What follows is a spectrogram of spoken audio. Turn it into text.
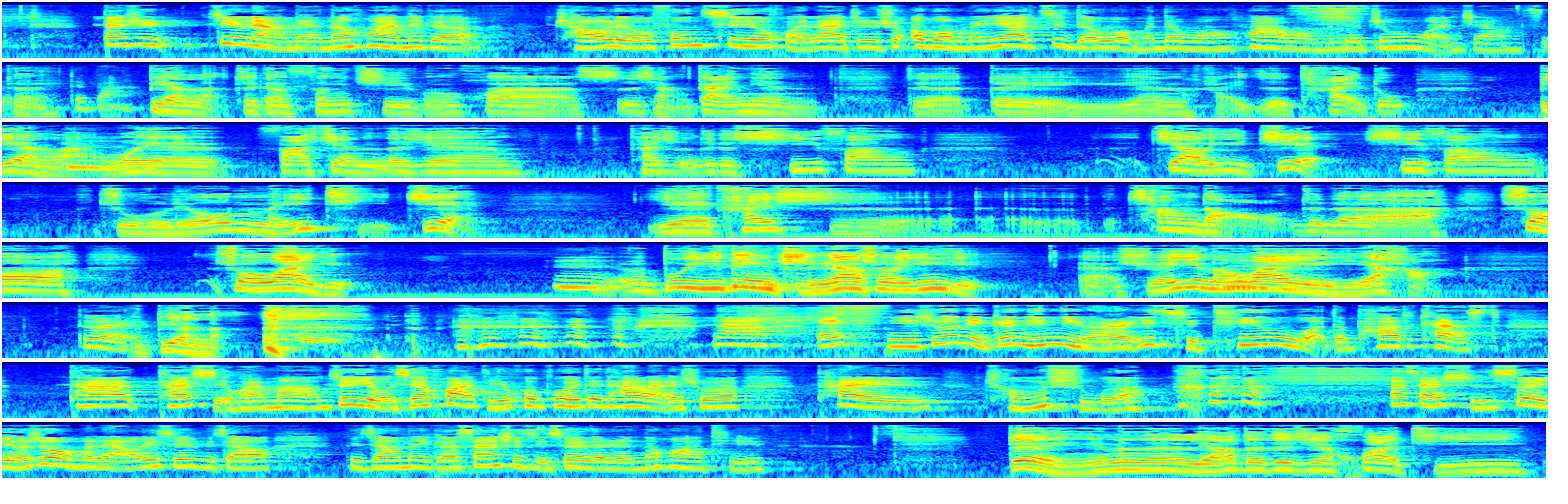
但是近两年的话，那个潮流风气又回来，就是说哦，我们要记得我们的文化，我们的中文这样子，对对吧？变了，这个风气、文化、思想概念，这个对语言孩子态度变了。嗯我也发现那些开始这个西方教育界、西方主流媒体界也开始呃倡导这个说说外语，嗯，呃，不一定只要说英语，呃，学一门外语也好，对。变了。那哎，你说你跟你女儿一起听我的 podcast，她她喜欢吗？就有些话题会不会对他来说太成熟了？他才十岁，有时候我们聊一些比较比较那个三十几岁的人的话题。对你们聊的这些话题，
